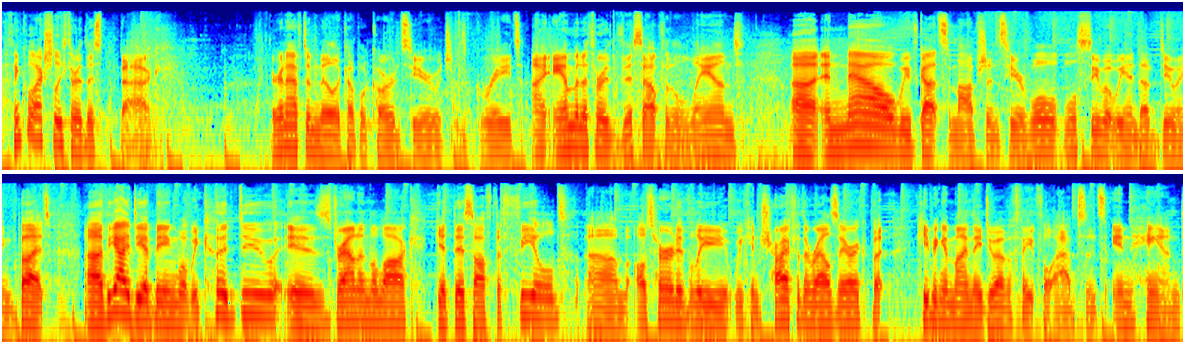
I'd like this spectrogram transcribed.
I think we'll actually throw this back. They're gonna have to mill a couple cards here, which is great. I am gonna throw this out for the land. Uh, and now we've got some options here. We'll we'll see what we end up doing. But uh, the idea being what we could do is drown in the Loch, get this off the field. Um, alternatively, we can try for the Ral Zarek, but keeping in mind they do have a Fateful Absence in hand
